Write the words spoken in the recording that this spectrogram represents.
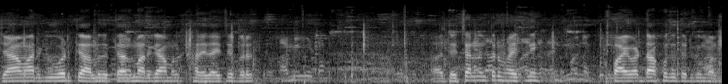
ज्या मार्गी वरती आलो तर त्याच मार्गे आम्हाला खाली जायचं परत. अं, त्याच्यानंतर माहीत नाही. पायवाट दाखवतो तरी तुम्हाला.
